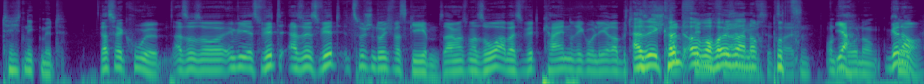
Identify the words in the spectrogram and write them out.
Technik mit. Das wäre cool. Also so irgendwie, es wird, also es wird zwischendurch was geben, sagen wir es mal so, aber es wird kein regulärer Betrieb Also ihr könnt eure Häuser noch gewisse Zeit. putzen und Ja, Wohnungen. genau.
